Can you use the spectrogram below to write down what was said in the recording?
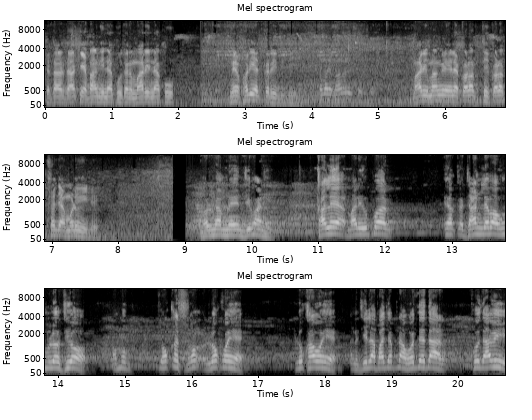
કે તારે ટાટિયા ભાંગી નાખું તને મારી નાખું. મેં ફરિયાદ કરી દીધી. મારી માંગણી એને કડકથી કડક સજા મળવી જોઈએ. મારું નામ નયન જીવાણી. કાલે મારી ઉપર એક જાનલેવા હુમલો થયો. અમુક ચોક્કસ લોકોએ, લુખાઓએ અને જિલ્લા ભાજપના હોદ્દેદાર ખુદ આવી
